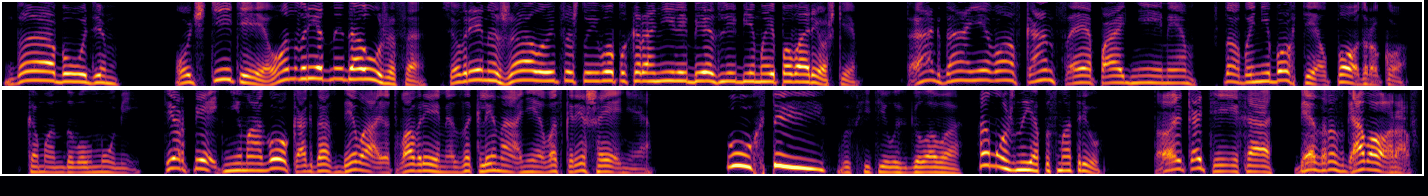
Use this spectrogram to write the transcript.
«Да, будем. Учтите, он вредный до ужаса. Все время жалуется, что его похоронили без любимой поварешки. Тогда его в конце поднимем, чтобы не бухтел под руку», — скомандовал мумий. «Терпеть не могу, когда сбивают во время заклинания воскрешения». «Ух ты!» — восхитилась голова. «А можно я посмотрю?» «Только тихо, без разговоров!»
